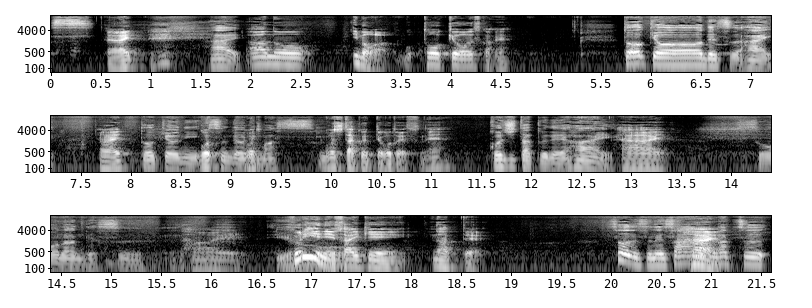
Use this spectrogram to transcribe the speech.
す。はいはい。あの今は東京ですかね？東京です。はい。はい東京にご住んでおります。ご自宅ってことですねご自宅で、はい。はいそうなんです。はいフリーに最近なってそうですね。はい3月、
